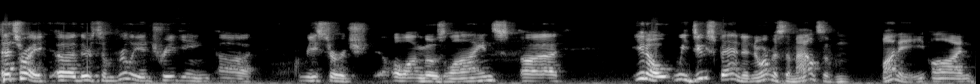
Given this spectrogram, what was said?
That's right. Uh, there's some really intriguing uh, research along those lines. Uh, you know, we do spend enormous amounts of money on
